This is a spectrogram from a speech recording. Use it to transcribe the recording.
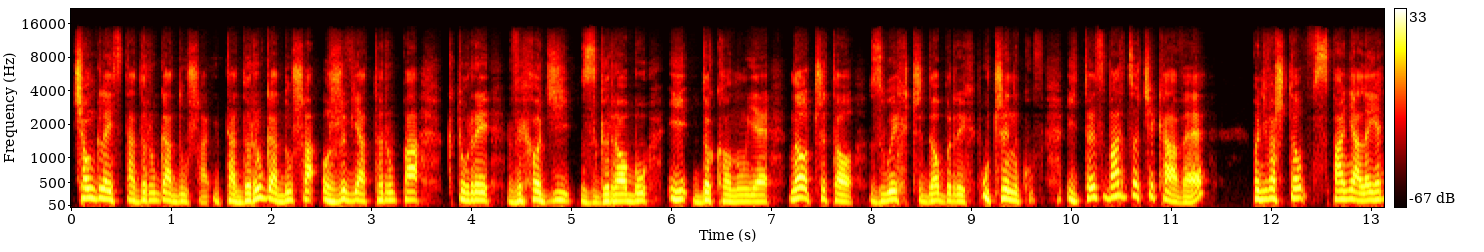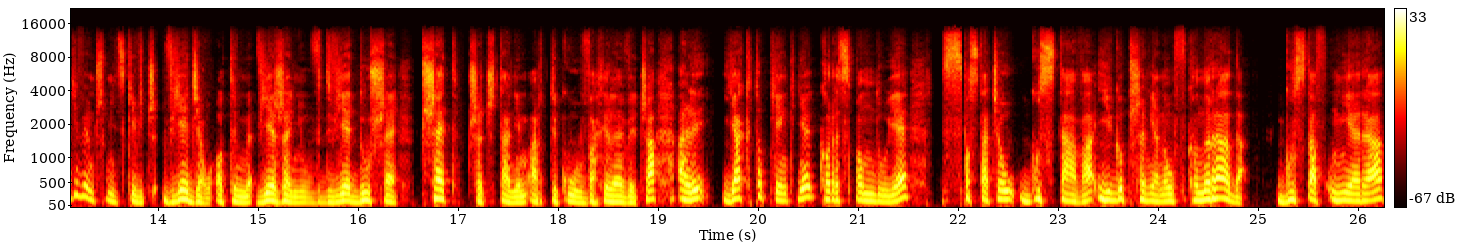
ciągle jest ta druga dusza i ta druga dusza ożywia trupa, który wychodzi z grobu i dokonuje, no, czy to złych, czy dobrych uczynków. I to jest bardzo ciekawe, ponieważ to wspaniale, ja nie wiem, czy Mickiewicz wiedział o tym wierzeniu w dwie dusze przed przeczytaniem artykułu Wachylewicza, ale jak to pięknie koresponduje z postacią Gustawa i jego przemianą w Konrada. Gustaw umiera,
